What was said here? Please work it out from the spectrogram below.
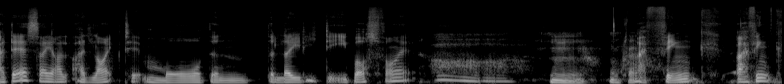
I dare say, I, I liked it more than the Lady D boss fight. Hmm. Okay. I think, I think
